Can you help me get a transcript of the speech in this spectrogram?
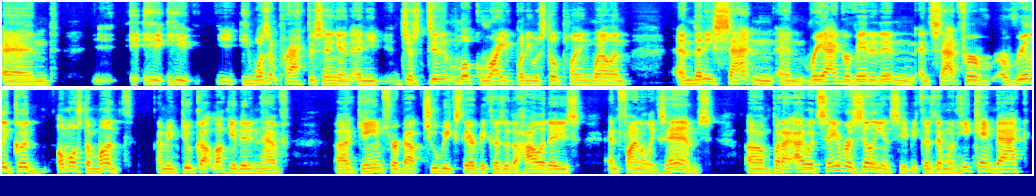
and he he he, wasn't practicing and, and he just didn't look right, but he was still playing well and and then he sat and, and re-aggravated it and, and sat for a really good almost a month. I mean, Duke got lucky they didn't have uh, games for about two weeks there because of the holidays and final exams. Um, but I, I, would say resiliency because then when he came back,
